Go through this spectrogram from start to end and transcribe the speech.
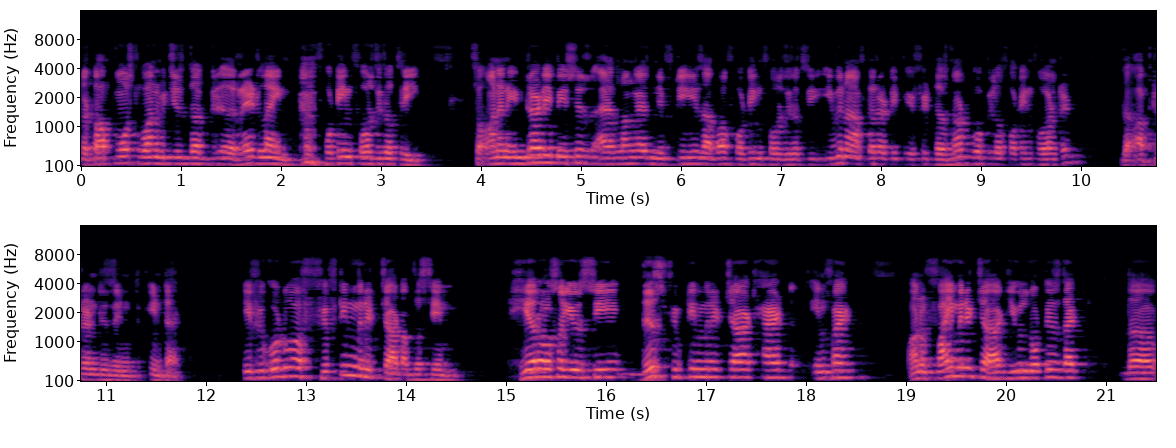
the topmost one, which is the red line, 14403. So on an intraday basis, as long as Nifty is above 14403, even after a dip, if it does not go below 14400, the uptrend is in, intact. If you go to a 15 minute chart of the same here also you'll see this 15 minute chart had in fact on a 5 minute chart you will notice that the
